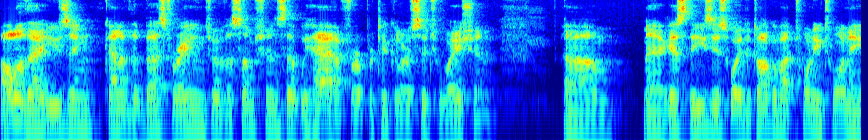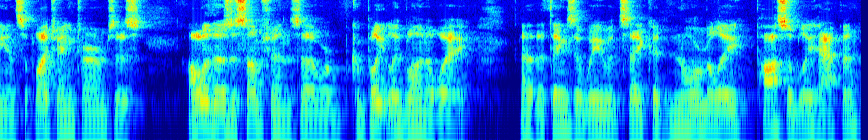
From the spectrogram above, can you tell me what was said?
all of that using kind of the best range of assumptions that we have for a particular situation. Um, and I guess the easiest way to talk about 2020 in supply chain terms is all of those assumptions uh, were completely blown away. Uh, the things that we would say could normally possibly happen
